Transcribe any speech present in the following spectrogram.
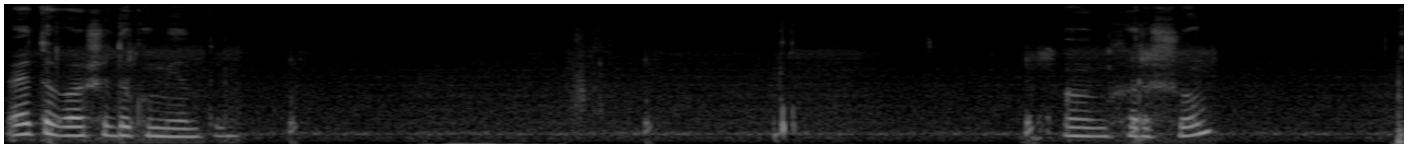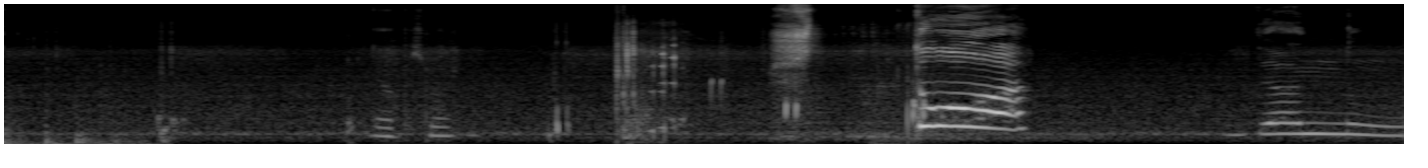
Это ваши документы. А, хорошо. Да, посмотрим. Что? Да ну.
